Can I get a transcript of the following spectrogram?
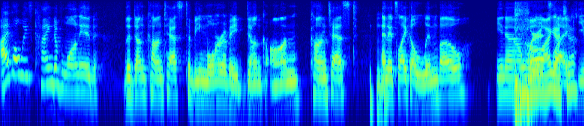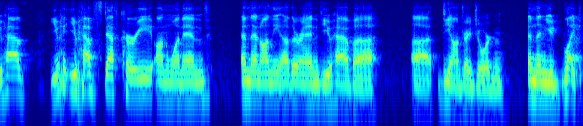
I've always kind of wanted the dunk contest to be more of a dunk on contest, Mhm. and it's like a limbo, you know, where Oh, it's gotcha. like you have you you have Steph Curry on one end, and then on the other end you have uh, uh, DeAndre Jordan, and then you like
